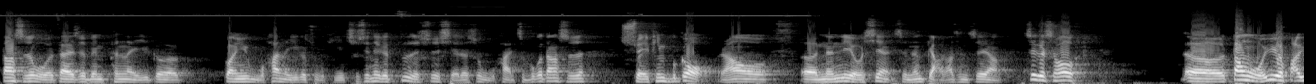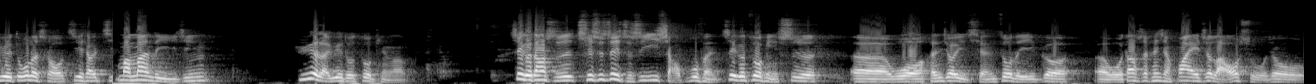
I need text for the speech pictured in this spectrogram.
当时我在这边喷了一个关于武汉的一个主题，其实那个字是写的是武汉，只不过当时水平不够，然后呃能力有限，只能表达成这样。这个时候，呃，当我越画越多的时候，这条街慢慢的已经越来越多作品了。这个当时其实这只是一小部分，这个作品是。呃，我很久以前做的一个，呃，我当时很想画一只老鼠，我就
